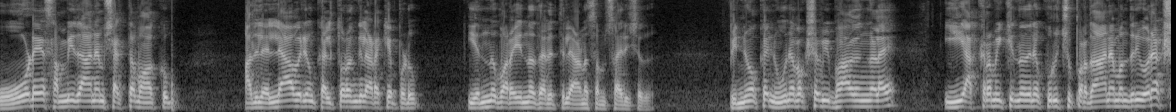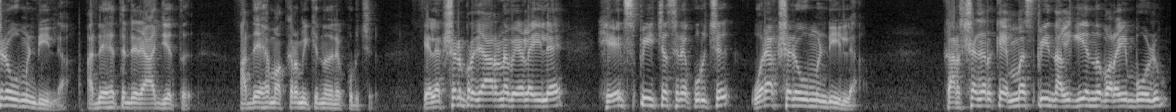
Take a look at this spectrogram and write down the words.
ഓടെ സംവിധാനം ശക്തമാക്കും അതിലെല്ലാവരും കൽത്തുറങ്കിൽ അടയ്ക്കപ്പെടും എന്ന് പറയുന്ന തരത്തിലാണ് സംസാരിച്ചത്. പിന്നോക്ക ന്യൂനപക്ഷ വിഭാഗങ്ങളെ ഈ ആക്രമിക്കുന്നതിനെക്കുറിച്ച് പ്രധാനമന്ത്രി ഒരക്ഷരവും മിണ്ടിയില്ല. അദ്ദേഹത്തിന്റെ രാജ്യത്ത് അദ്ദേഹം ആക്രമിക്കുന്നതിനെക്കുറിച്ച് ഇലക്ഷൻ പ്രചാരണ വേളയിലെ ഹേറ്റ് സ്പീച്ചസിനെ കുറിച്ച് ഒരക്ഷരവും മിണ്ടിയില്ല. കർഷകർക്ക് എം എസ് പി നൽകിയെന്ന് പറയുമ്പോഴും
